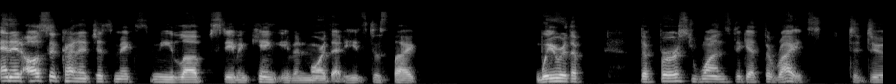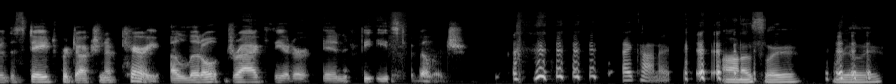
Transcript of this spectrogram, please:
And it also kind of just makes me love Stephen King even more that he's just like, we were the the first ones to get the rights to do the stage production of Carrie, a little drag theater in the East Village. Iconic. Honestly, really.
